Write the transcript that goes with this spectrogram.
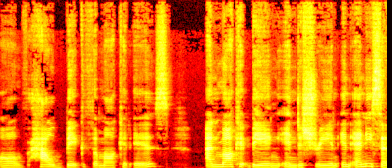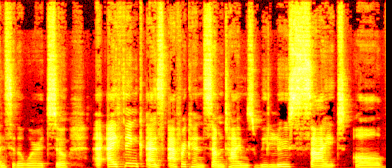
of how big the market is and market being industry in, in any sense of the word. So I think as Africans, sometimes we lose sight of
